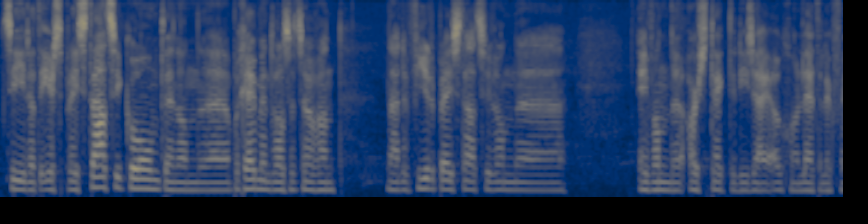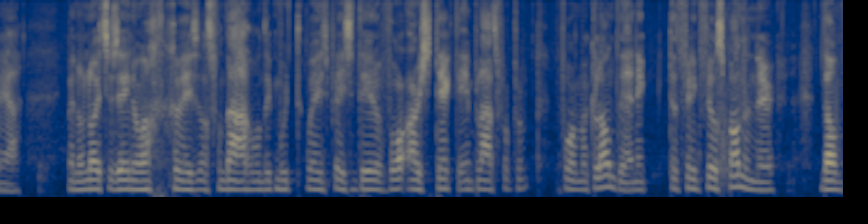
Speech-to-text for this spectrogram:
zie je dat de eerste presentatie komt en dan eh, op een gegeven moment was het zo van, na de vierde presentatie van eh, een van de architecten, die zei ook gewoon letterlijk van ja, ik ben nog nooit zo zenuwachtig geweest als vandaag, want ik moet opeens presenteren voor architecten in plaats voor, voor mijn klanten en ik, dat vind ik veel spannender dan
